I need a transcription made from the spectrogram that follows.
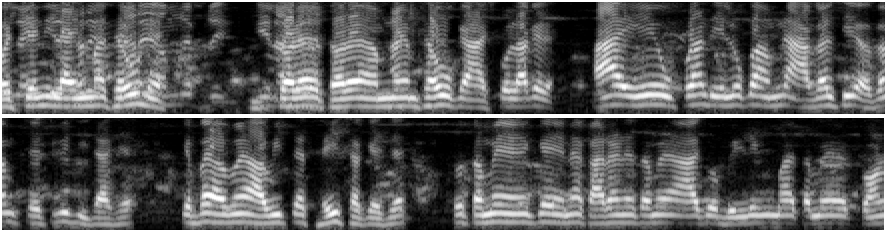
વચ્ચેની લાઈનમાં થયું ને ત્યારે ત્યારે અમને એમ થયું કે આંચકો લાગે આ એ ઉપરાંત એ લોકો અમને આગળથી અગમ ચેતવી દીધા છે કે ભાઈ અમે આવી રીતે થઈ શકે છે. તો તમે કે એના કારણે તમે આ જો બિલ્ડિંગમાં તમે ત્રણ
